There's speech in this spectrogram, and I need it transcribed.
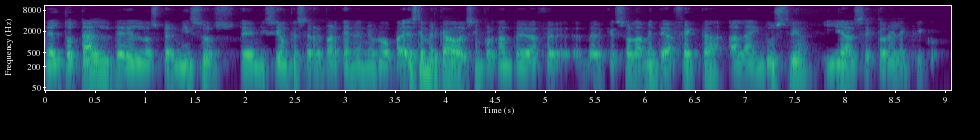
del total de los permisos de emisión que se reparten en Europa, este mercado es importante ver que solamente afecta a la industria y al sector eléctrico.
